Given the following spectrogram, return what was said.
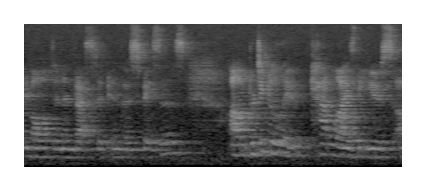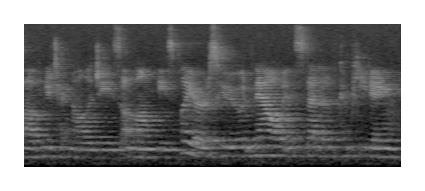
involved and invested in those spaces um, particularly catalyze the use of new technologies among these players who now, instead of competing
